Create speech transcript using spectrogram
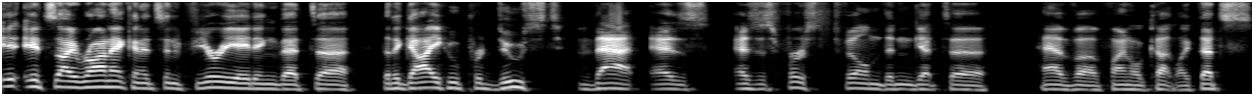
it, it's ironic and it's infuriating that uh, that a guy who produced that as as his first film didn't get to have a final cut. Like that's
